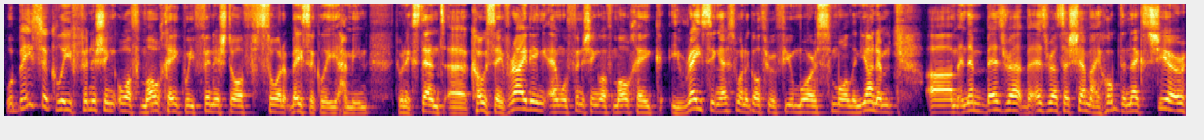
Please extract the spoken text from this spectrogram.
we're basically finishing off mochek. We finished off sort of basically, I mean, to an extent, uh, kosef writing, and we're finishing off mochek erasing. I just want to go through a few more small yanim, um, and then Bezra Bezra Hashem. I hope the next year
